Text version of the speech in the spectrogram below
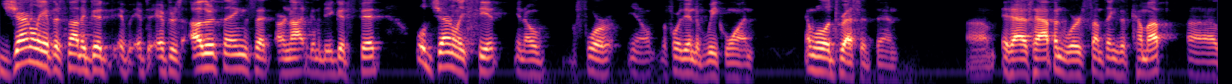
generally if there's not a good if, if, if there's other things that are not going to be a good fit we'll generally see it you know before you know before the end of week one and we'll address it then um, it has happened where some things have come up uh,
